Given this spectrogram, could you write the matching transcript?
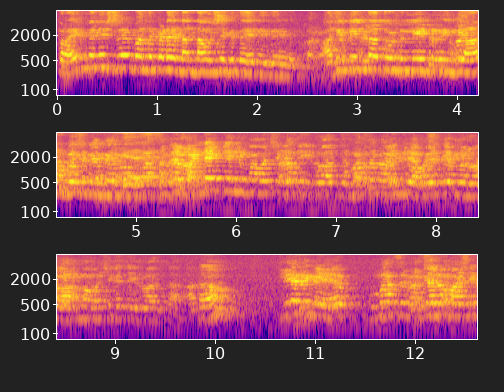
ಪ್ರೈಮ್ ಮಿನಿಸ್ಟ್ರೇ ಬಂದ ಕಡೆ ನನ್ನ ಅವಶ್ಯಕತೆ ಏನಿದೆ? ಹೇಳಿ ಅದಕ್ಕಿಂತ ದೊಡ್ಡ ಲೀಡರ್ ಹಿಂಗೆ ಯಾರು ಬೇಕು ನಿಮಗೆ? ಅಂದ್ರೆ ನಿಮ್ಮ ಅವಶ್ಯಕತೆ ಇಲ್ವಾ ಅಂತ ಮೈತ್ರಿ ಅಭ್ಯರ್ಥಿ ಪರವಾಗಿ ನಿಮ್ಮ ಅವಶ್ಯಕತೆ ಇಲ್ವಾ ಅಂತ. ಹಾ? ಕ್ಲಿಯರ್ ಆಗಿ ಕುಮಾರಸ್ವಾಮಿ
